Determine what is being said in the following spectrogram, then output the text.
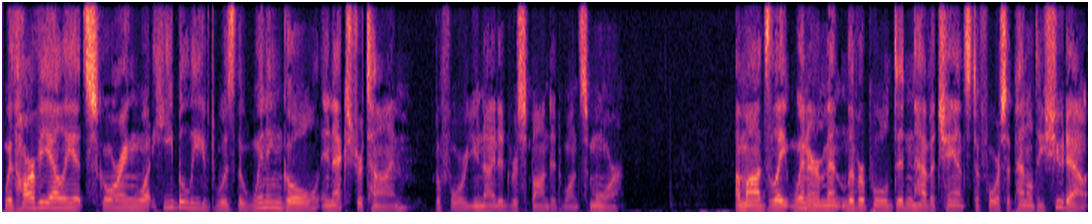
with Harvey Elliott scoring what he believed was the winning goal in extra time before United responded once more. Amad's late winner meant Liverpool didn't have a chance to force a penalty shootout,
